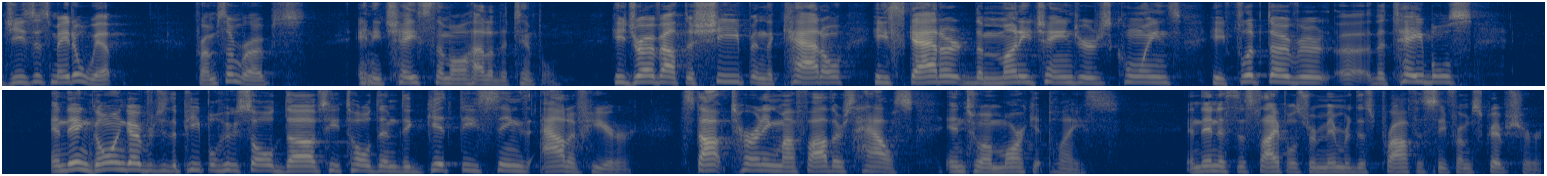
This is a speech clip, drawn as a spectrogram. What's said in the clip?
Jesus made a whip from some ropes and he chased them all out of the temple. He drove out the sheep and the cattle. He scattered the money changers' coins. He flipped over uh, the tables. And then, going over to the people who sold doves, he told them to get these things out of here. Stop turning my father's house into a marketplace. And then his disciples remembered this prophecy from Scripture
